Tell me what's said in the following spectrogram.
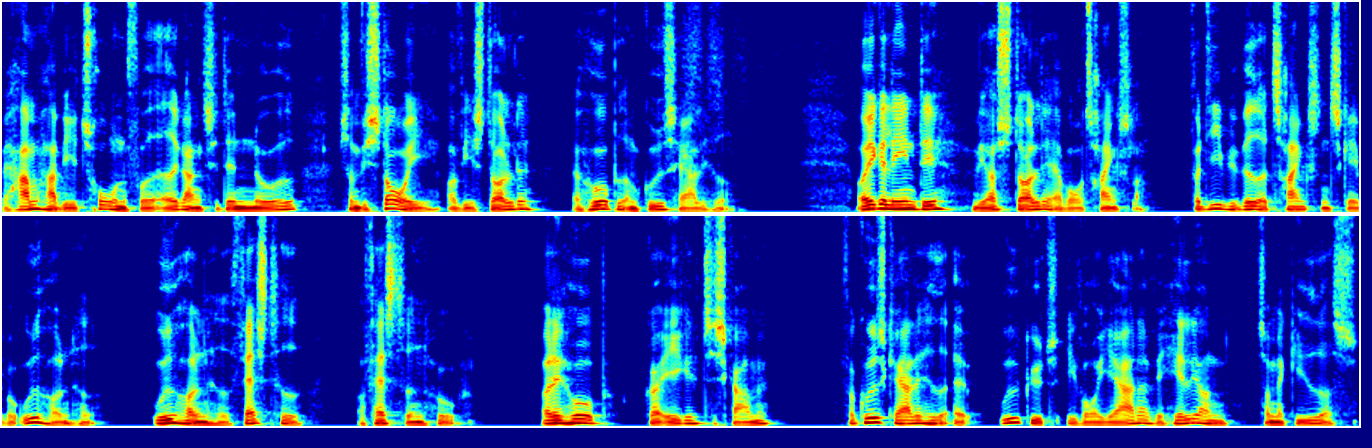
Ved ham har vi i troen fået adgang til den nåde, som vi står i, og vi er stolte af håbet om Guds herlighed. Og ikke alene det, vi er også stolte af vores trængsler, fordi vi ved, at trængslen skaber udholdenhed, udholdenhed fasthed, og fastheden håb. Og det håb gør ikke til skamme, for Guds kærlighed er udgydt i vores hjerter ved helligånden, som er givet os.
